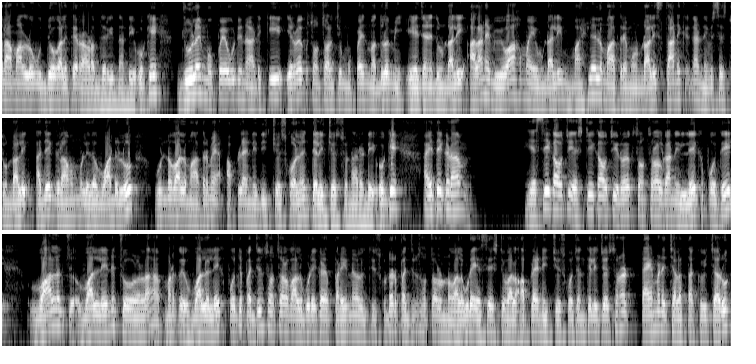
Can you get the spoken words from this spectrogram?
గ్రామాల్లో ఉద్యోగాలు అయితే రావడం జరిగిందండి. ఓకే జూలై ముప్పై ఒకటి నాటికి ఇరవై ఒక సంవత్సరాల నుంచి ముప్పై ఐదు మధ్యలో మీ ఏజ్ అనేది ఉండాలి. అలానే వివాహం అయి ఉండాలి. మహిళలు మాత్రమే ఉండాలి. స్థానికంగా నివసిస్తూ ఉండాలి. అదే గ్రామం లేదా వార్డులో ఉన్న వాళ్ళు మాత్రమే అప్లై అనేది చేసుకోవాలని తెలియజేస్తున్నారండి. ఓకే అయితే ఇక్కడ ఎస్సీ కావచ్చు ఎస్టీ కావచ్చు ఇరవై ఒక సంవత్సరాలు కానీ లేకపోతే వాళ్ళ చో- వాళ్ళు లేని చోట మనకు వాళ్ళు లేకపోతే పద్దెనిమిది సంవత్సరాల వాళ్ళు కూడా ఇక్కడ పరిగణనలు తీసుకుంటారు. పద్దెనిమిది సంవత్సరాలు ఉన్న వాళ్ళు కూడా ఎస్సీ ఎస్టీ వాళ్ళు అప్లై అనేది చేసుకోవచ్చు అని తెలియజేస్తున్నారు. టైం అనేది చాలా తక్కువ ఇచ్చారు.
